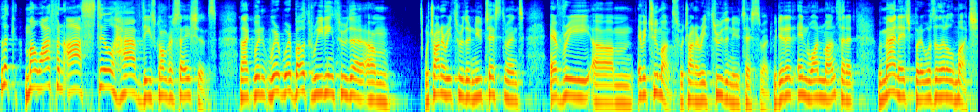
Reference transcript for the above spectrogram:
Look, my wife and I still have these conversations. Like when we're, we're both reading through the. Um, we're trying to read through the New Testament every, um, every two months. We're trying to read through the New Testament. We did it in one month, and it, we managed, but it was a little much.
